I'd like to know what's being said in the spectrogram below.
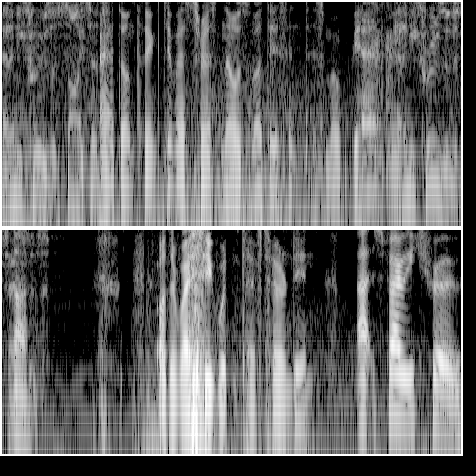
Enemy cruiser sighted. I don't think the Västerås knows what is in the smoke behind me. Enemy cruiser detected. Otherwise, he wouldn't have turned in. That's very true.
